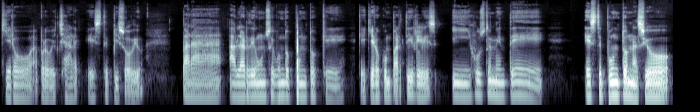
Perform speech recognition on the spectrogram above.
quiero aprovechar este episodio para hablar de un segundo punto que que quiero compartirles y justamente este punto nació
